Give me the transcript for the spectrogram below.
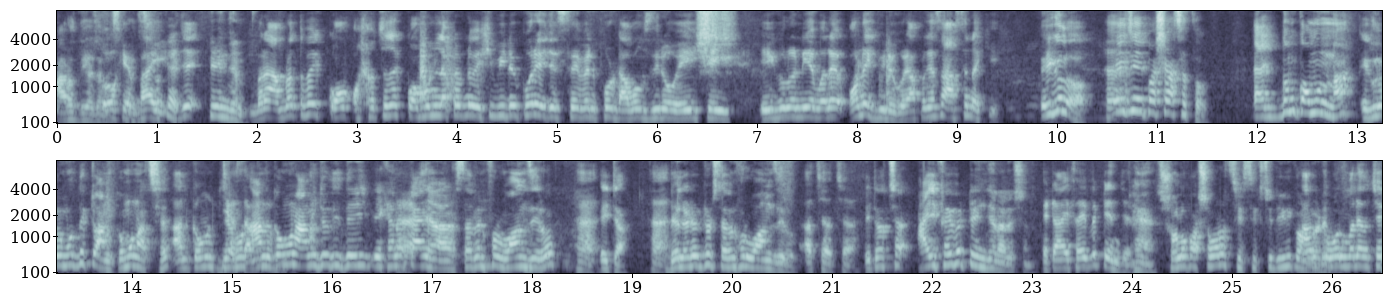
আরও দুই হাজার Okay, ভাই, যে- মানে আমরা তো ভাই কম সচরাচর কমন ল্যাপটপ নিয়ে বেশি ভিডিও করি এই যে সেভেন ফোর ডাবল জিরো এই সেই এইগুলো নিয়ে মানে অনেক ভিডিও করি। আপনার কাছে আছে নাকি? এইগুলো? হ্যাঁ। এই যে এই পাশে আছে তো। একদম কমন না এগুলোর মধ্যে একটু আনকমন আছে। আনকমন কি যেমন আনকমন আমি যদি দেই এখানে। সেভেন ফোর ওয়ান জিরো হ্যাঁ। এটা। Dell two seven four one zero আচ্ছা আচ্ছা। এটা হচ্ছে আই ফাইভ এর টেন জেনারেশন এটা i5 এর 10 জেন হ্যাঁ ষোলো পাঁচশো বারো থ্রি সিক্সটি ডিগ্রি আনকমন মানে হচ্ছে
